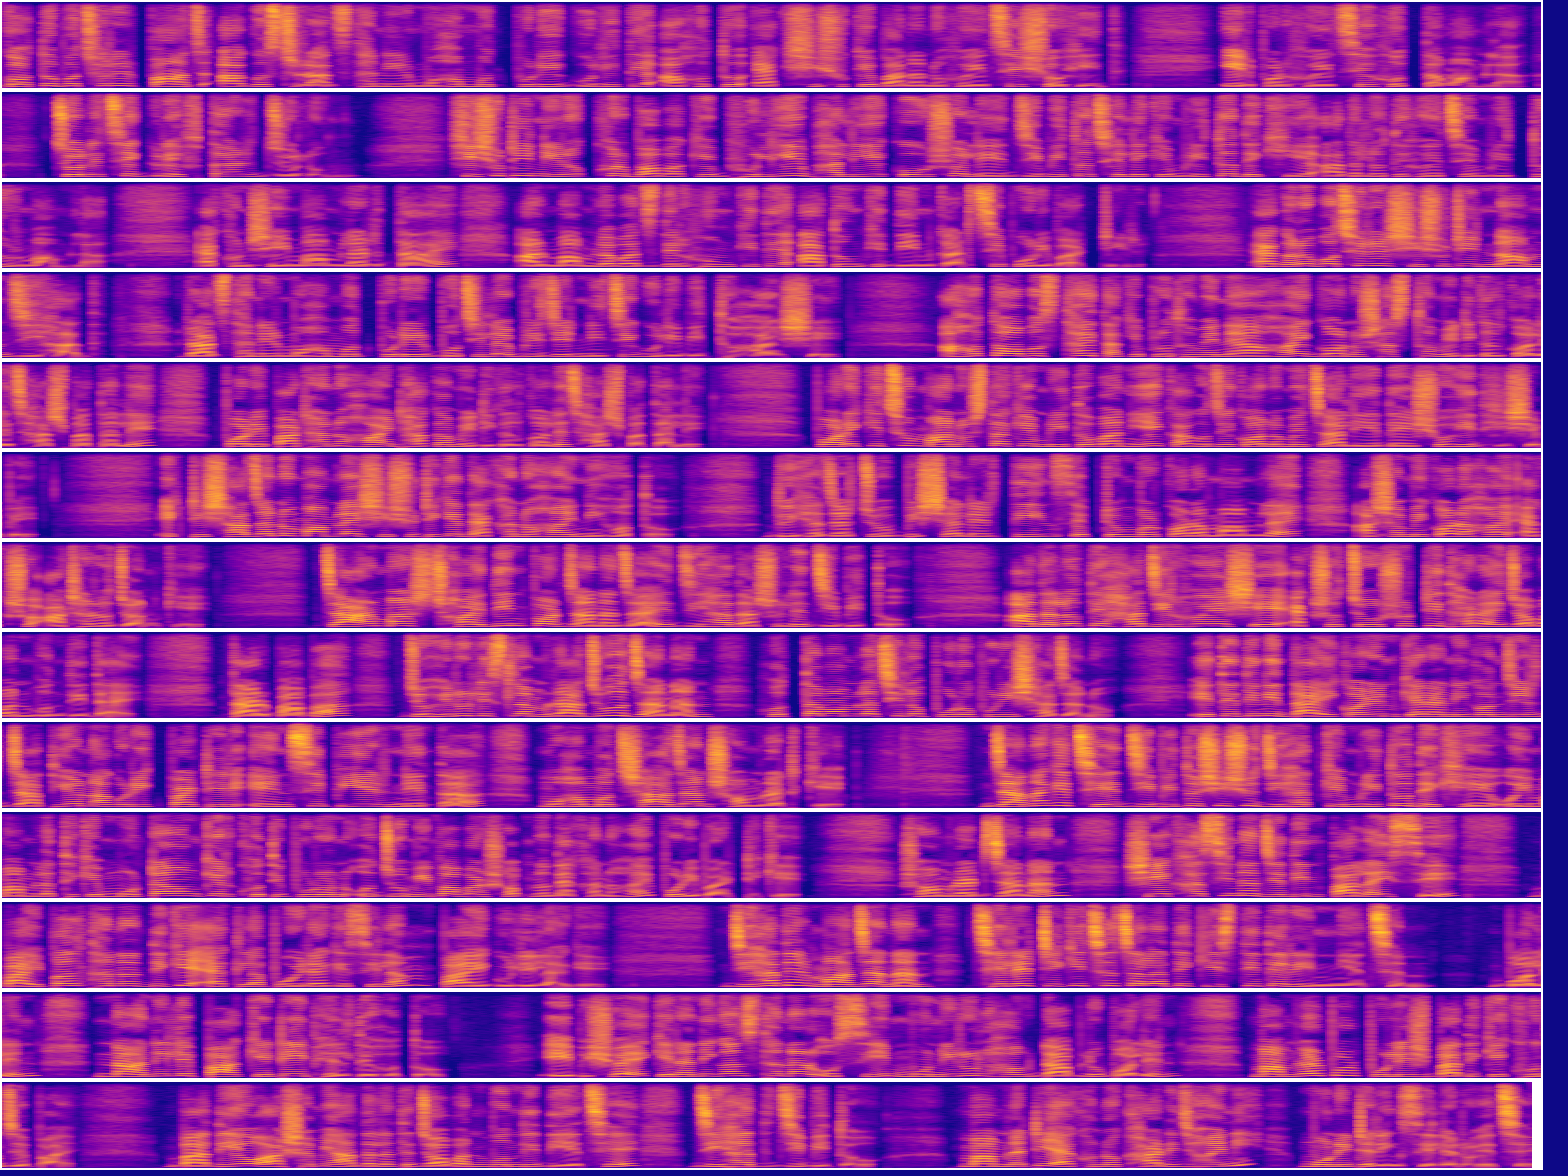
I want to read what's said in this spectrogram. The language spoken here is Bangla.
গত বছরের পাঁচ আগস্ট রাজধানীর মোহাম্মদপুরে গুলিতে আহত এক শিশুকে বানানো হয়েছে শহীদ। এরপর হয়েছে হত্যা মামলা। চলেছে গ্রেফতার, জুলুম। শিশুটি নিরক্ষর বাবাকে ভুলিয়ে ভালিয়ে কৌশলে জীবিত ছেলেকে মৃত দেখিয়ে আদালতে হয়েছে মৃত্যুর মামলা। এখন সেই মামলার দায় আর মামলাবাজদের হুমকিতে আতঙ্কে দিন কাটছে পরিবারটির। এগারো বছরের শিশুটির নাম জিহাদ। রাজধানীর মোহাম্মদপুরের বচিলা ব্রিজের নিচে গুলিবিদ্ধ হয় সে। আহত অবস্থায় তাকে প্রথমে নেওয়া হয় গণস্বাস্থ্য মেডিকেল কলেজ হাসপাতালে, পরে পাঠানো হয় ঢাকা মেডিকেল কলেজ হাসপাতালে। পরে কিছু মানুষ তাকে মৃত বানিয়ে কাগজে কলমে চালিয়ে দেয় শহীদ হিসেবে। একটি সাজানো মামলায় শিশুটিকে দেখানো হয় নিহত। দুই হাজার চব্বিশ সালের তিন সেপ্টেম্বর করা মামলায় আসামি করা হয় একশো আঠারো জনকে। চার মাস ছয় দিন পর জানা যায় জিহাদ আসলে জীবিত। আদালতে হাজির হয়ে সে একশো চৌষট্টি ধারায় জবানবন্দি দেয়। তার বাবা, জহিরুল ইসলাম রাজুও জানান, হত্যা মামলা ছিল পুরোপুরি সাজানো। এতে তিনি দায়ী করেন কেরানীগঞ্জের জাতীয় নাগরিক পার্টির এনসিপি এর নেতা মোহাম্মদ শাহজাহান সম্রাটকে। জানা গেছে, জীবিত শিশু জিহাদকে মৃত দেখে ওই মামলা থেকে মোটা অঙ্কের ক্ষতিপূরণ ও জমি পাবার স্বপ্ন দেখানো হয় পরিবারটিকে। সম্রাট জানান, শেখ হাসিনা যেদিন পালাইছে, বাইপাল থানার দিকে একলা পৈরা গেছিলাম, পায়ে গুলি লাগে। জিহাদের মা জানান ছেলের চিকিৎসা চালাতে কিস্তিতে ঋণ নিয়েছেন। বলেন, না নিলে পা কেটেই ফেলতে হতো। এ বিষয়ে কেরানীগঞ্জ থানার ওসি মনিরুল হক ডাবলু বলেন, মামলার পর পুলিশ বাদীকে খুঁজে পায়। বাদী ও আসামি আদালতে জবানবন্দি দিয়েছে জিহাদ জীবিত। মামলাটি এখনও খারিজ হয়নি, মনিটরিং সেলে রয়েছে।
